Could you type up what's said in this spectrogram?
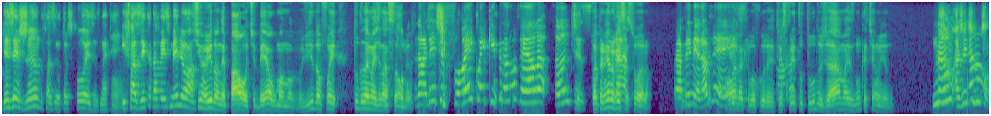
desejando fazer outras coisas, né? Hum. E fazer cada vez melhor. Tinham ido ao Nepal, ao Tibete, alguma vida ou foi tudo na imaginação mesmo? Não, a gente foi com a equipe da novela antes. É. Foi a primeira pra... vez que vocês foram? Foi a primeira vez. Olha que loucura. Eu tinha escrito tudo já, mas nunca tinham ido. Não, a gente não, não tinha.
